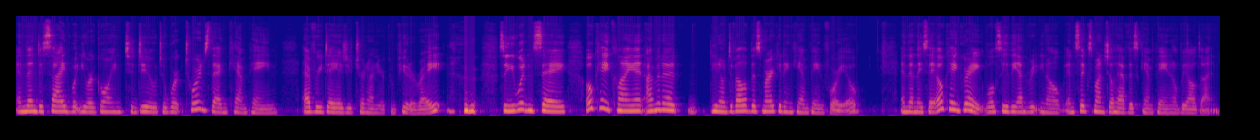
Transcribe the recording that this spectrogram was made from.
and then decide what you are going to do to work towards that campaign every day as you turn on your computer, right? so you wouldn't say, "Okay, client, I'm going to, you know, develop this marketing campaign for you." And then they say, "Okay, great. We'll see the end, you know, in 6 months you'll have this campaign, it'll be all done."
